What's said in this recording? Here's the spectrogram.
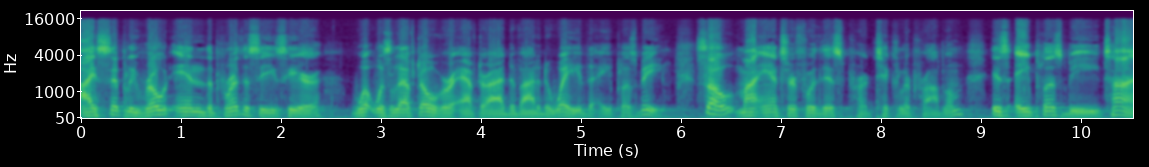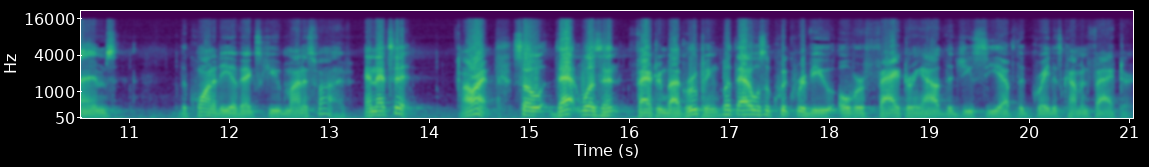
I simply wrote in the parentheses here what was left over after I divided away the a plus b. So my answer for this particular problem is a plus b times the quantity of x cubed minus 5. And that's it. All right, so that wasn't factoring by grouping, but that was a quick review over factoring out the GCF, the greatest common factor.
